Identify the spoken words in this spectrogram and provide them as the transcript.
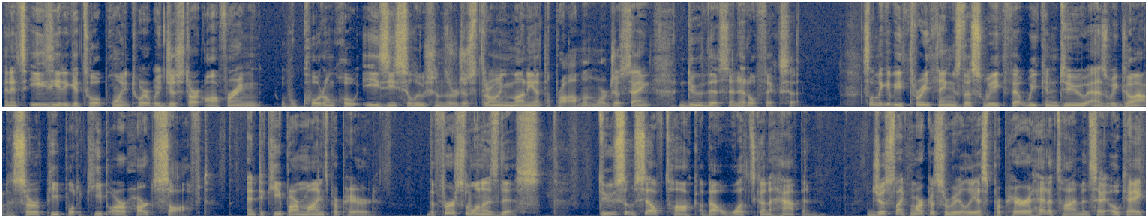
And it's easy to get to a point to where we just start offering quote unquote easy solutions or just throwing money at the problem or just saying, do this and it'll fix it. So let me give you three things this week that we can do as we go out to serve people to keep our hearts soft and to keep our minds prepared. The first one is this do some self talk about what's going to happen just like Marcus Aurelius, prepare ahead of time and say, okay,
